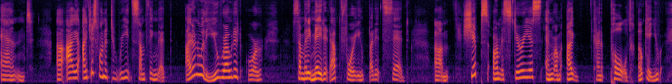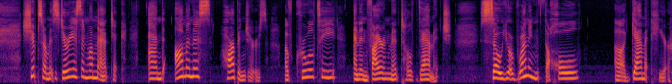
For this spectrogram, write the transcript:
And uh, I, I just wanted to read something that I don't know whether you wrote it or somebody made it up for you, but it said, um, "Ships are mysterious and rom- I kind of pulled. Okay, you. Ships are mysterious and romantic, and ominous harbingers of cruelty and environmental damage. So you're running the whole uh, gamut here,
